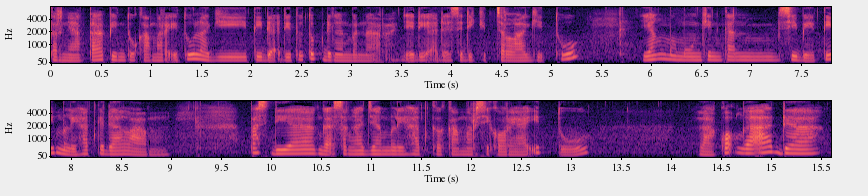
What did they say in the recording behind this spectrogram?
Ternyata pintu kamar itu lagi tidak ditutup dengan benar. Jadi ada sedikit celah gitu yang memungkinkan si Betty melihat ke dalam. Pas dia nggak sengaja melihat ke kamar si Korea itu, lah kok nggak ada.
